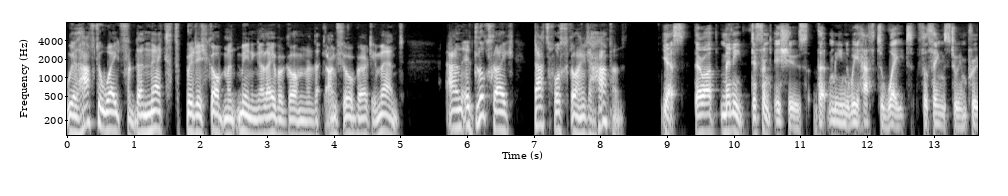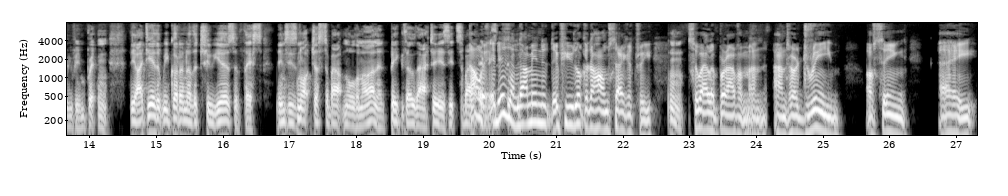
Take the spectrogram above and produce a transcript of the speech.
we'll have to wait for the next British government, meaning a Labour government, I'm sure Bertie meant. And it looks like that's what's going to happen. Yes, there are many different issues that mean we have to wait for things to improve in Britain. The idea that we've got another two years of this means it's not just about Northern Ireland, big though that is. It's about. No, it isn't. I mean, if you look at the Home Secretary, mm. Suella Braverman, and her dream of seeing a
